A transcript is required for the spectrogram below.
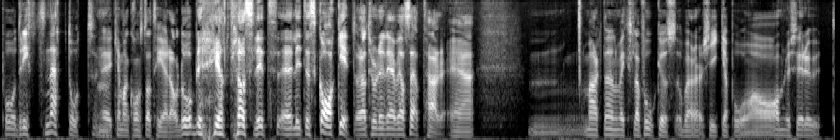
på driftsnettot mm. Eh, kan man konstatera och då blir det helt plötsligt eh, lite skakigt och jag tror det är det vi har sett här. Eh, mm, marknaden växlar fokus och börjar kika på ja, om det ser ut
